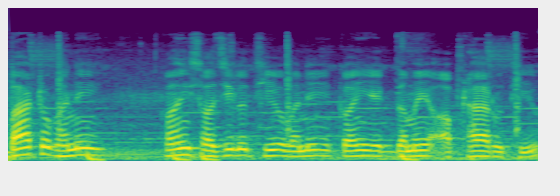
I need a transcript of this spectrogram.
बाटो भने कहीँ सजिलो थियो भने कहीँ एकदमै अप्ठ्यारो थियो।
